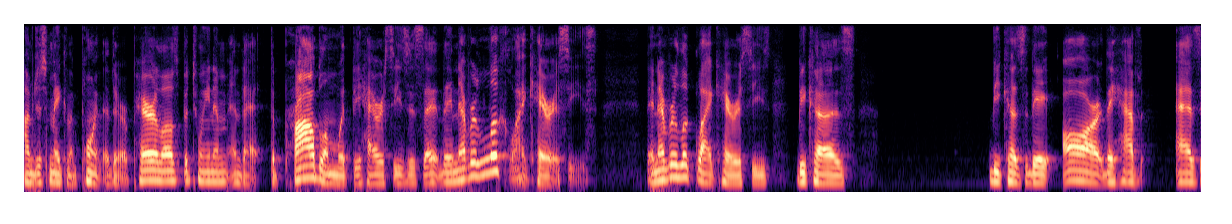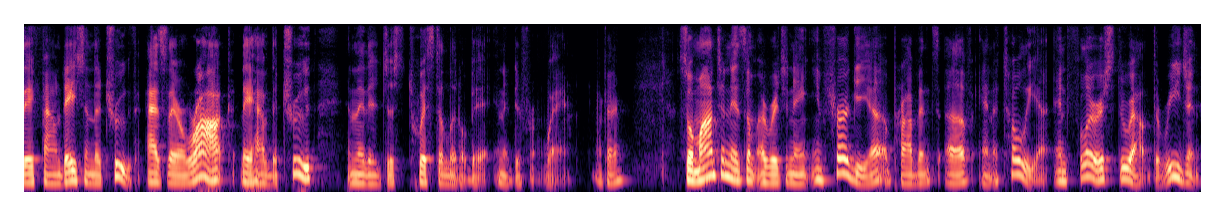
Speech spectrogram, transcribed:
I'm just making the point that there are parallels between them and that the problem with the heresies is that they never look like heresies. They never look like heresies because because they are they have as a foundation the truth. As their rock, they have the truth and then they just twist a little bit in a different way. Okay? So Montanism originated in Phrygia, a province of Anatolia, and flourished throughout the region,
